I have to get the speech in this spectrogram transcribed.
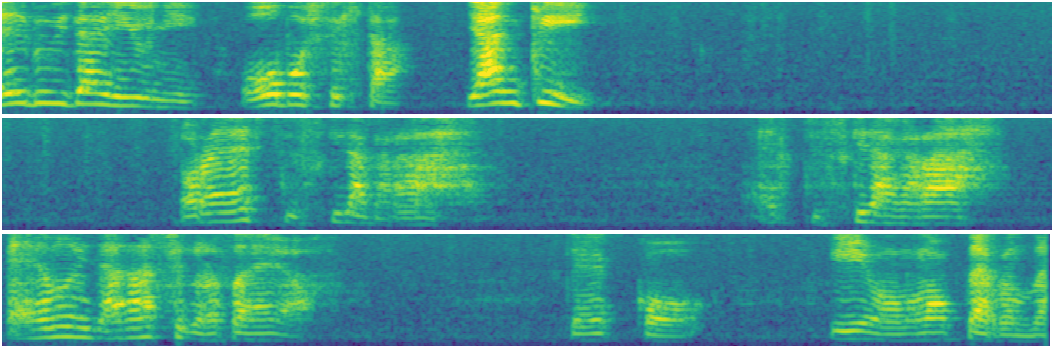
AV 男優に応募してきたヤンキー。俺エッチ好きだから。エッチ好きだから AV に出してくださいよ。結構いいもの持ってるんで。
